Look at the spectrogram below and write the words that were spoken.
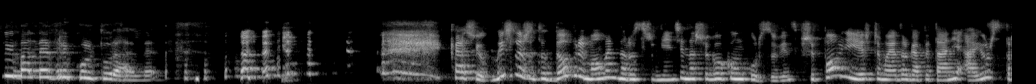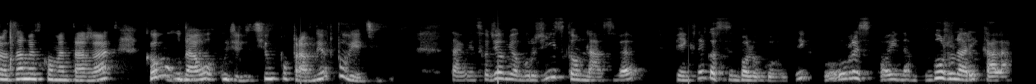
czy manewry kulturalne? Kasiu, myślę, że to dobry moment na rozstrzygnięcie naszego konkursu, więc przypomnij jeszcze, moja droga, pytanie, a już sprawdzamy w komentarzach, komu udało udzielić się poprawnej odpowiedzi. Tak, więc chodziło mi o gruzińską nazwę pięknego symbolu Gruzji, który stoi na wzgórzu Narikala.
